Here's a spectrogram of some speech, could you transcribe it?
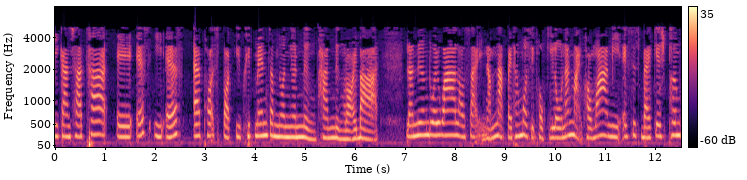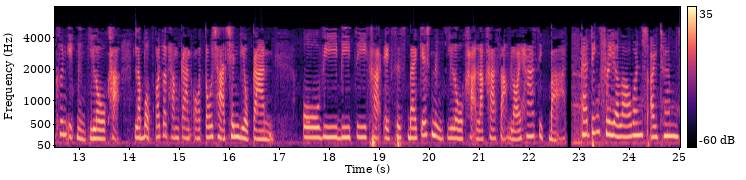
มีการชาร์จค่า ASEF Airport Sport Equipment จำนวนเงิน 1,100 บาท และเนื่องด้วยว่าเราใส่น้ำหนักไปทั้งหมด 16 กิโล นั่นหมายความว่ามี excess baggage เพิ่มขึ้นอีก 1 กิโลค่ะ ระบบก็จะทำการออโต้ชาร์จเช่นเดียวกัน OVBG ค่ะ excess baggage 1 กิโลค่ะ ราคา 350 บาท adding free allowance items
